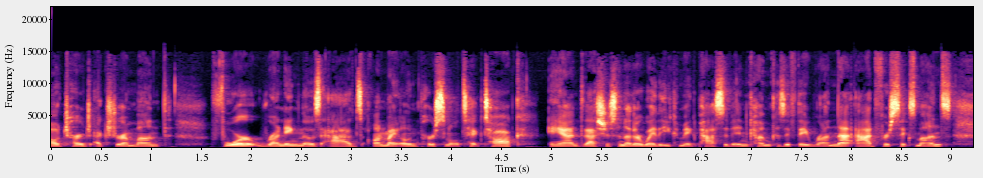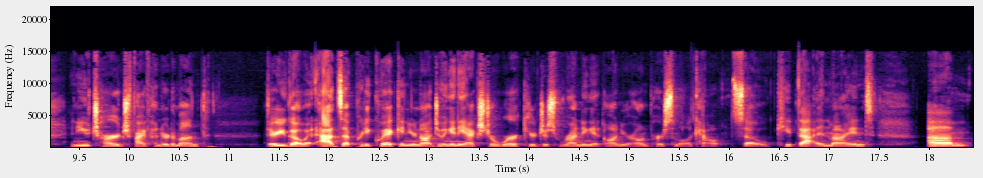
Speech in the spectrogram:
I'll charge extra a month for running those ads on my own personal TikTok. And that's just another way that you can make passive income because if they run that ad for six months and you charge 500 a month, there you go. It adds up pretty quick and you're not doing any extra work. You're just running it on your own personal account. So keep that in mind. Um,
